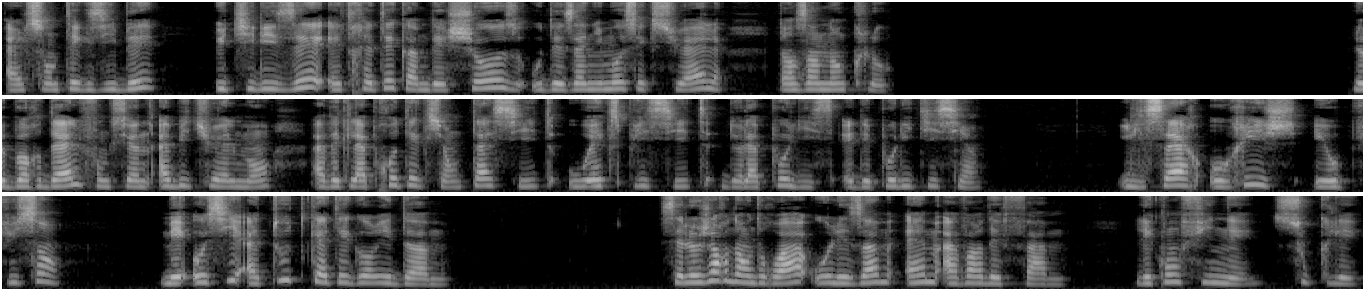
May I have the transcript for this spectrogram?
Elles sont exhibées, utilisées et traitées comme des choses ou des animaux sexuels dans un enclos. Le bordel fonctionne habituellement avec la protection tacite ou explicite de la police et des politiciens. Il sert aux riches et aux puissants, mais aussi à toute catégorie d'hommes. C'est le genre d'endroit où les hommes aiment avoir des femmes, les confiner, soucler,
